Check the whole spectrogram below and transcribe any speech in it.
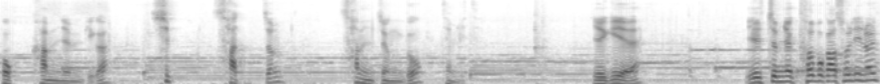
복합연비가 14.3 정도 됩니다. 여기에 1.6 터보 가솔린을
